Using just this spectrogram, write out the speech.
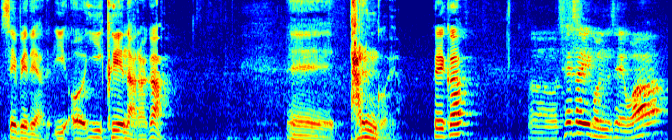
세베대 아들 이, 어, 이 그의 나라가 에, 다른 거예요. 그러니까 어, 세상의 권세와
